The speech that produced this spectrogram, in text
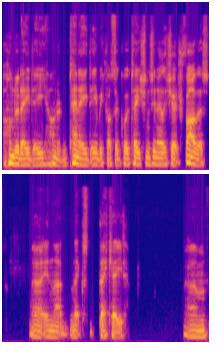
100 AD, 110 AD, because the quotations in early church fathers uh, in that next decade. Um,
